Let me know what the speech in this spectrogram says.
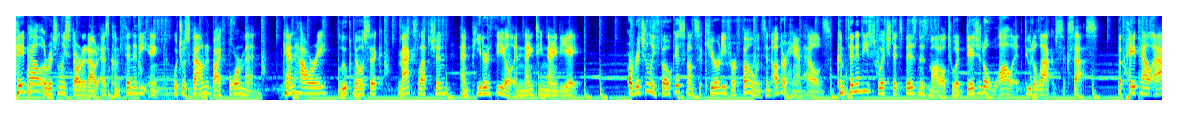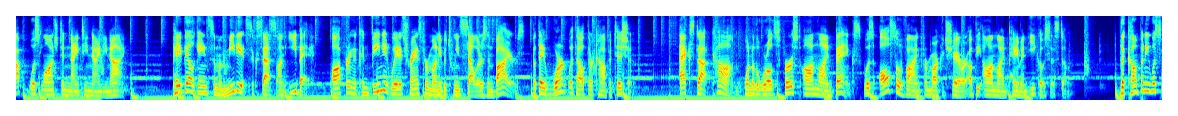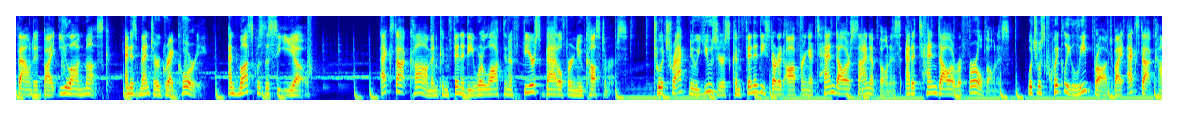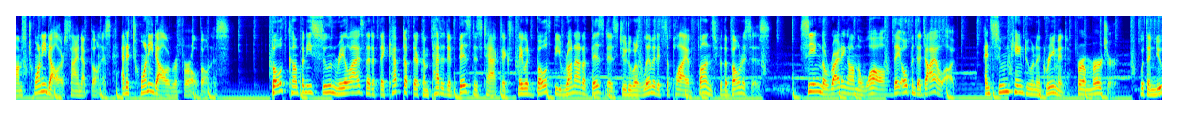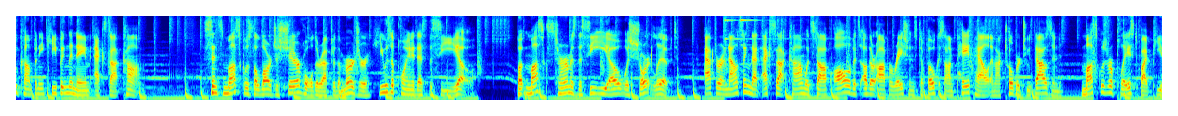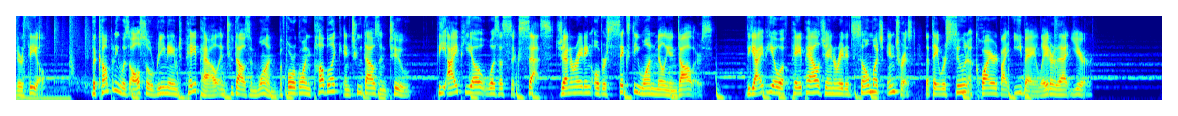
PayPal originally started out as Confinity Inc., which was founded by four men Ken Howery, Luke Nosek, Max Levchin, and Peter Thiel in 1998. Originally focused on security for phones and other handhelds, Confinity switched its business model to a digital wallet due to lack of success. The PayPal app was launched in 1999. PayPal gained some immediate success on eBay, offering a convenient way to transfer money between sellers and buyers, but they weren't without their competition. X.com, one of the world's first online banks, was also vying for market share of the online payment ecosystem. The company was founded by Elon Musk and his mentor Greg Kouri, and Musk was the CEO. X.com and Confinity were locked in a fierce battle for new customers. To attract new users, Confinity started offering a $10 sign-up bonus and a $10 referral bonus, which was quickly leapfrogged by X.com's $20 sign-up bonus and a $20 referral bonus. Both companies soon realized that if they kept up their competitive business tactics, they would both be run out of business due to a limited supply of funds for the bonuses. Seeing the writing on the wall, they opened a dialogue, and soon came to an agreement for a merger, with the new company keeping the name X.com. Since Musk was the largest shareholder after the merger, he was appointed as the CEO. But Musk's term as the CEO was short lived. After announcing that X.com would stop all of its other operations to focus on PayPal in October 2000, Musk was replaced by Peter Thiel. The company was also renamed PayPal in 2001 before going public in 2002. The IPO was a success, generating over $61 million. The IPO of PayPal generated so much interest that they were soon acquired by eBay later that year.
